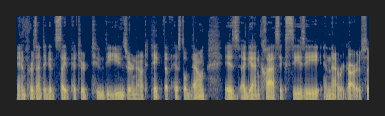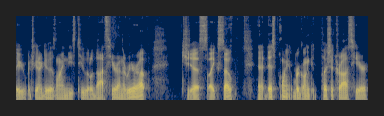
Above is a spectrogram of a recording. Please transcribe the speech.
and present a good sight picture to the user. Now, to take the pistol down is, again, classic CZ in that regard. So what you're going to do is line these two little dots here on the rear up just like so. And at this point, we're going to push across here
